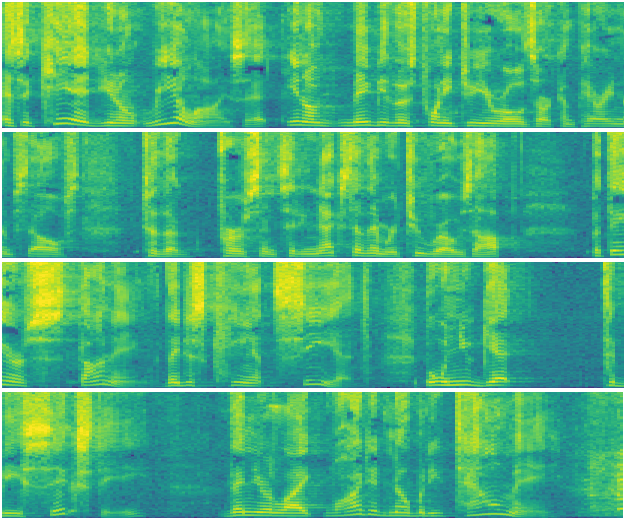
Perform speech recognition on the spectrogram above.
as a kid you don't realize it. You know, maybe those 22 year olds are comparing themselves to the person sitting next to them or two rows up, but they are stunning. They just can't see it. But when you get to be 60, then you're like, why did nobody tell me?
